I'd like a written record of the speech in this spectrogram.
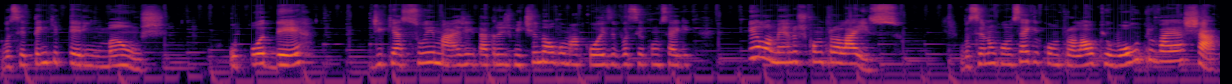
você tem que ter em mãos o poder de que a sua imagem está transmitindo alguma coisa e você consegue pelo menos controlar isso. Você não consegue controlar o que o outro vai achar,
